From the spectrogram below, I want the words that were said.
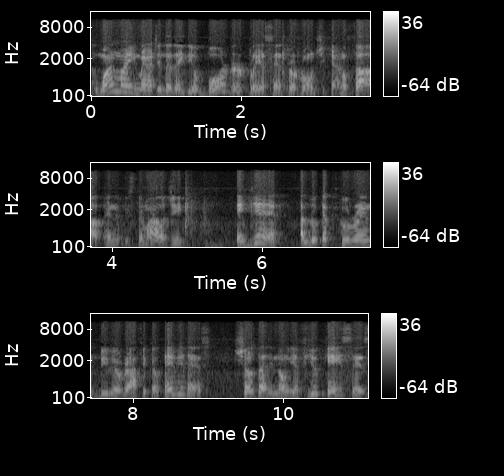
One might imagine that the idea of border play a central role in Chicano thought and epistemology, and yet a look at current bibliographical evidence shows that in only a few cases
